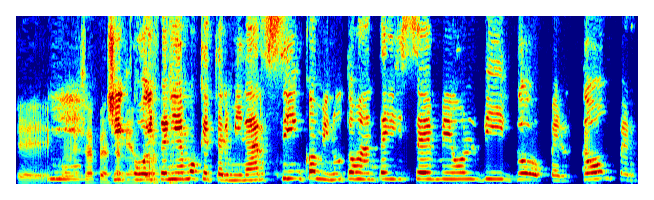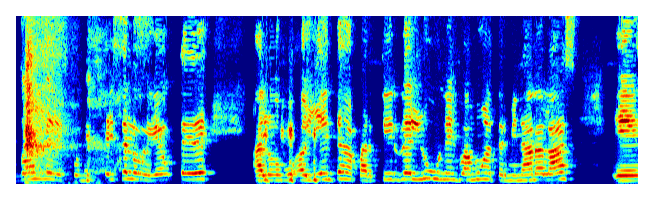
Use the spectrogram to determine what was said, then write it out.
Eh, con ese pensamiento. Chicos, hoy teníamos que terminar cinco minutos antes y se me olvidó. Perdón, perdón, me desconecté y se lo dejé a ustedes, a los oyentes, a partir del lunes. Vamos a terminar a las eh,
